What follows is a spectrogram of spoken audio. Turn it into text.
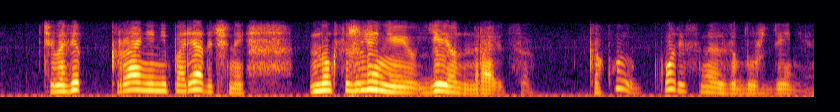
— человек крайне непорядочный, но, к сожалению, ей он нравится. Какое горестное заблуждение!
